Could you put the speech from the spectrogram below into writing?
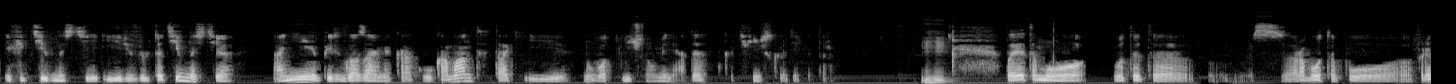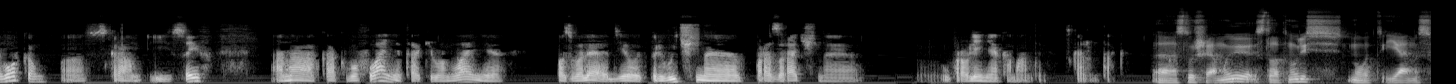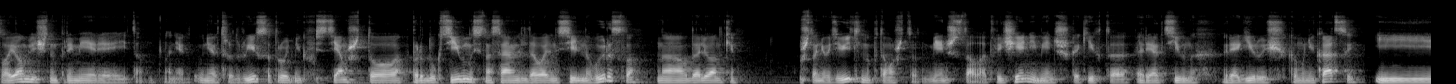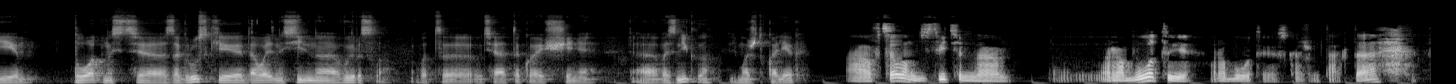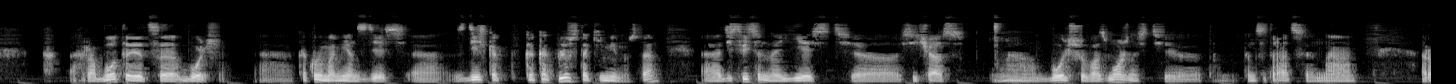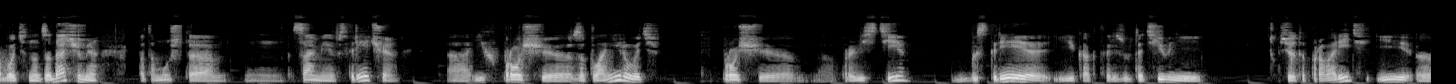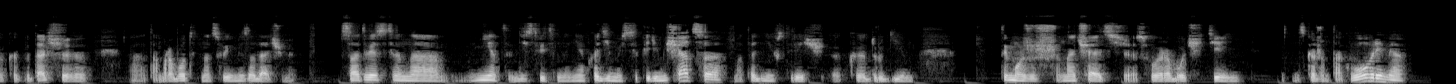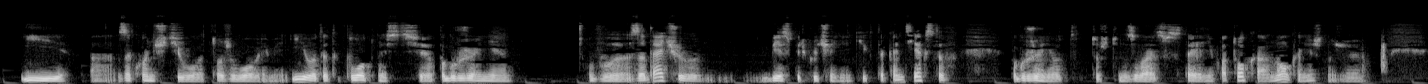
эффективности и результативности, они перед глазами как у команд, так и, ну вот, лично у меня, да, как технического директора. Угу. Поэтому вот эта работа по фреймворкам а, Scrum и Safe, она как в офлайне, так и в онлайне позволяет делать привычное, прозрачное управление командами, скажем так. Слушай, а мы столкнулись, ну вот я на своем личном примере и там на не- у некоторых других сотрудников с тем, что продуктивность на самом деле довольно сильно выросла на удаленке. Что неудивительно, потому что меньше стало отвлечений, меньше каких-то реактивных, реагирующих коммуникаций. И плотность э, загрузки довольно сильно выросла. Вот э, у тебя такое ощущение э, возникло? Или, может, у коллег? А, в целом, действительно, работы, работы, скажем так, да, работается больше. Какой момент здесь? Здесь как, как, как плюс, так и минус. Да? Э, действительно есть э, сейчас э, больше возможностей там, концентрации на работе над задачами, потому что сами встречи, их проще запланировать, проще провести, быстрее и как-то результативнее все это проварить и как бы дальше там работать над своими задачами. Соответственно, нет действительно необходимости перемещаться от одних встреч к другим. Ты можешь начать свой рабочий день, скажем так, вовремя и а, закончить его тоже вовремя. И вот эта плотность погружения в задачу без переключения каких-то контекстов, погружение вот то, что называется состояние потока, оно, конечно же,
